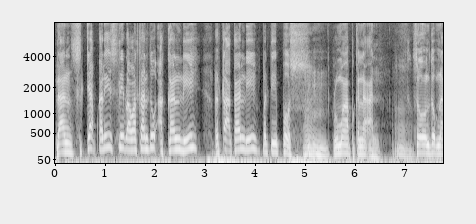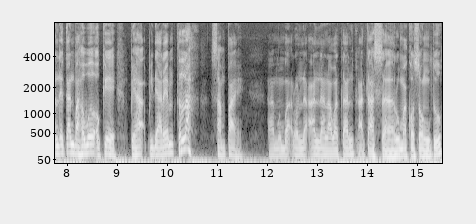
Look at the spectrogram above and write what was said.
dan setiap kali slip lawatan tu akan diletakkan di peti pos hmm. rumah perkenaan. Hmm. So untuk menandakan bahawa okey pihak PDRM telah sampai uh, membuat rondaan dan lawatan ke atas uh, rumah kosong tu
